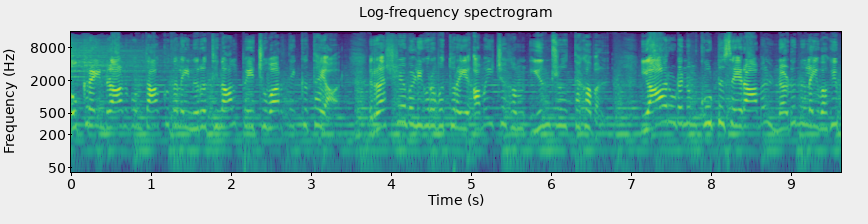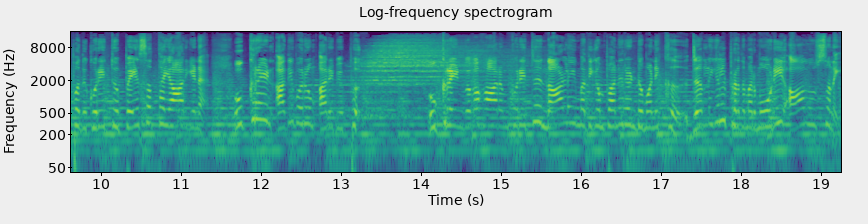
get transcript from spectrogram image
உக்ரைன் ராணுவம் தாக்குதலை நிறுத்தினால் பேச்சுவார்த்தைக்கு தயார். ரஷ்ய வெளியுறவுத்துறை அமைச்சகம் இன்று தகவல். யாருடனும் கூட்டு சேராமல் நடுநிலை வகிப்பது குறித்து பேச தயார் என உக்ரைன் அதிபரும் அறிவிப்பு. உக்ரைன் விவகாரம் குறித்து நாளை மதியம் பன்னிரண்டு மணிக்கு டெல்லியில் பிரதமர் மோடி ஆலோசனை.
